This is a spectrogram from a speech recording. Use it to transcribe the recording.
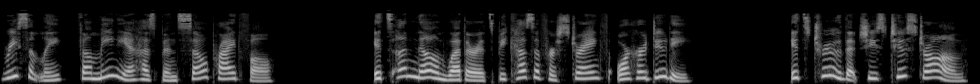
Recently, Felmenia has been so prideful. It's unknown whether it's because of her strength or her duty. It's true that she's too strong.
